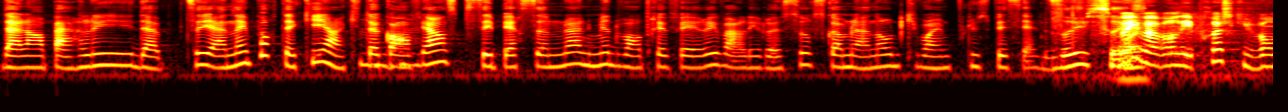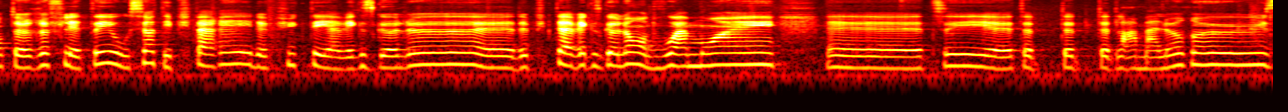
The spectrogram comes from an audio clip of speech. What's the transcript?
d'aller en parler d'a- tu sais, à n'importe qui en qui tu as confiance. Puis ces personnes-là, à la limite, vont te référer vers les ressources comme la nôtre qui vont être plus spécialisées. Souvent, il va y avoir les proches qui vont te refléter aussi. Ah, t'es plus pareil depuis que t'es avec ce gars-là. Euh, depuis que t'es avec ce gars-là, on te voit moins. Euh, tu sais, euh, t'as, t'as- t'as de l'air malheureuse,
